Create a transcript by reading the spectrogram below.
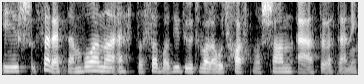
és szerettem volna ezt a szabad időt valahogy hasznosan eltölteni.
